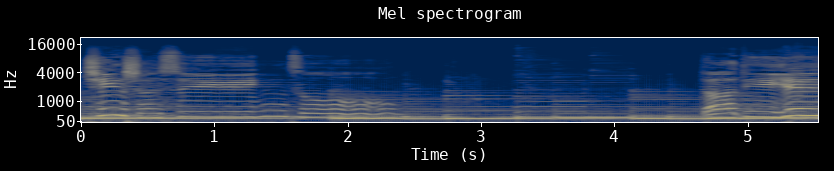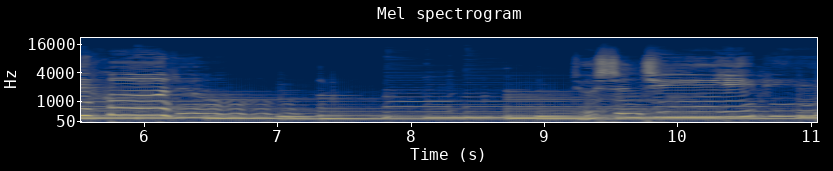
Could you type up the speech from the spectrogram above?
青山随云走，大地沿河流，这深情一片。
